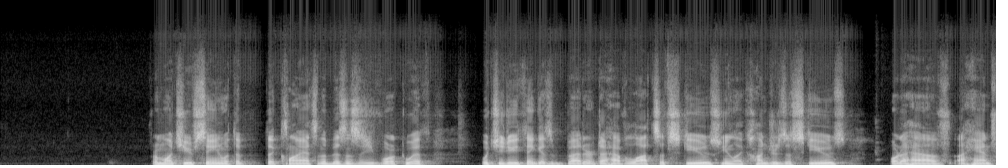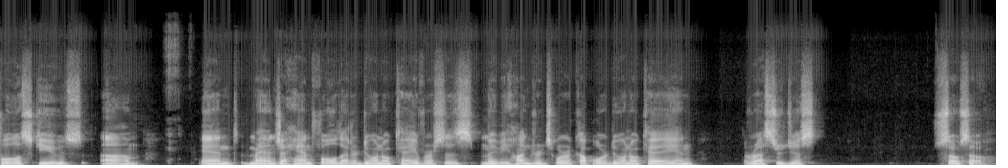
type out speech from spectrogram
From what you've seen with the, the clients and the businesses you've worked with which do you think is better to have lots of skus you know like hundreds of skus or to have a handful of skus um, and manage a handful that are doing okay versus maybe hundreds where a couple are doing okay and the rest are just so so.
